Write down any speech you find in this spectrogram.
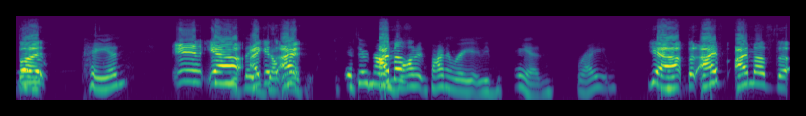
but pan. Eh, yeah, I guess I. If they're not a, binary, it'd be pan, right? Yeah, but I've I'm of the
